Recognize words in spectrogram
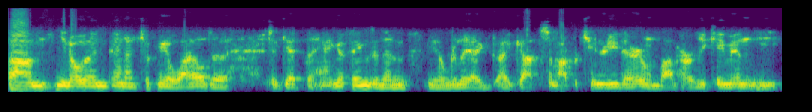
um, you know, and, and it took me a while to to get the hang of things, and then you know, really, I I got some opportunity there when Bob Hartley came in, and he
